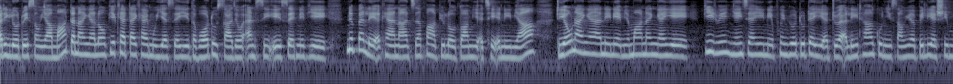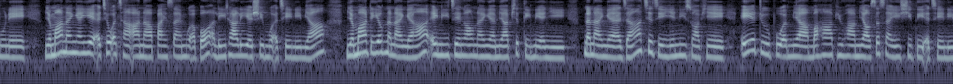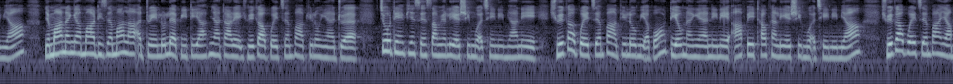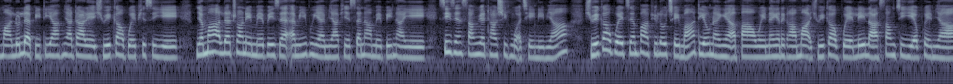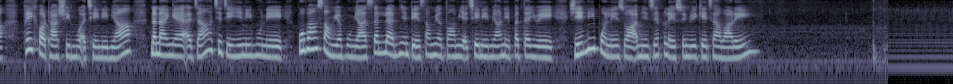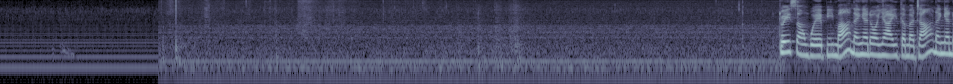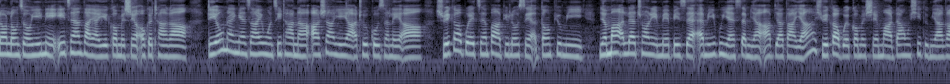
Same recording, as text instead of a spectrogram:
အဲ့ဒီလိုတွေးဆောင်ရမှာတနိုင်ငံလုံးပြစ်ခတ်တိုက်ခိုက်မှုရက်စဲရေးသဘောတူစာချုပ် NCA 10နှစ်ပြည့်နှစ်ပတ်လည်အခမ်းအနားကျင်းပပြုလုပ်သွားမည့်အခြေအနေများတရုတ်နိုင်ငံအနေနဲ့မြန်မာနိုင်ငံရဲ့ပြည်တွင်းငြိမ်းချမ်းရေးနှင့်ဖွံ့ဖြိုးတိုးတက်ရေးအတွက်အလေးထားကူညီဆောင်ရွက်ပေးလျက်ရှိမှုနဲ့မြန်မာနိုင်ငံရဲ့အချုပ်အခြာအာဏာပိုင်ဆိုင်မှုအပေါ်အလေးထားလျက်ရှိမှုအခြေအနေများမြန်မာတရုတ်နှစ်နိုင်ငံဟာအိန္ဒိချင်းကောင်းနိုင်ငံများဖြစ်သည့်နှင့်အညီနှစ်နိုင်ငံအကြားချစ်ကြည်ရင်းနှီးစွာဖြင့်အေးအတူပူအမြမဟာဗျူဟာမြောက်ဆက်ဆံရေးရှိသည့်အခြေအနေများမြန်မာနိုင်ငံမှာဒီဇင်ဘာလအတွင်းလွတ်လပ်ပြီးတရားမျှတတဲ့ရွေးကောက်ပွဲကျင်းပပြုလုပ်ရန်အတွက်ကြိုတင်ပြင်ဆင်ဆောင်ရွက်လျက်ရှိမှုအခြေအနေများနဲ့ရွေးကောက်ပွဲကျင်းပပြုလုပ်မိအပေါ်တရုတ်နိုင်ငံအနေနဲ့အားပေးထောက်ခံလျက်ရှိမှုအခြေအနေများရွေးကောက်ပွဲကျင်းပရာမှာလွတ်လပ်ပြီးတရားမျှတတဲ့ရွေးကောက်ပွဲဖြစ်စေရေးမြန်မာအီလက်ထရောနစ်မဲပေးစံ MEVN များဖြင့်ဆန္ဒမဲပေးနိုင်ရေးစီစဉ်ဆောင်ရွက်ထားရှိမှုအခြေအနေများရွေးကောက်ပွဲကျင်းပပြုလုပ်ချိန်မှာတရုတ်နိုင်ငံအပါအဝင်နိုင်ငံတကာမှရွေးကောက်ပွဲလေးလာစောင့်ကြည့်ရေးအဖွဲ့များဖိတ်ခေါ်ထားရှိမှုအခြေအနေများနှစ်နိုင်ငံအကြားချစ်ကြည်ရင်းနှီးမှုနှင့်ပူးပေါင်းဆောင်ရွက်မှုများဆက်လက်မြင့်တင်ဆောင်ရွက်သွားမည့်အခြေအနေများနှင့်ပတ်သက်၍ရင်းနှီးပွင့်လင်းစွာအမြင့်ချင်းဖလှယ်ဆွေးနွေးခဲ့ကြပါသည်။ တွေးဆောင်ပွဲပြီးမှနိုင်ငံတော်ယာယီသမ္မတနိုင်ငံတော်လုံခြုံရေးနှင့်အေဂျင့်တာယာရေးကော်မရှင်ဥက္ကဋ္ဌကတရုတ်နိုင်ငံသားရေးဝန်ကြီးဌာနအာရှရေးရာအထူးကိုယ်စားလှယ်အားရွေးကောက်ပွဲကျင်းပပြုလုပ်စဉ်အသုံးပြုမိမြန်မာအီလက်ထရောနစ်မဲပေးဆက် MEVN ဆက်များအားပြသရာရွေးကောက်ပွဲကော်မရှင်မှတာဝန်ရှိသူများက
